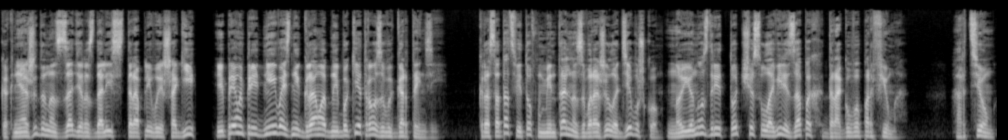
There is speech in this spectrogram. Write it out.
как неожиданно сзади раздались торопливые шаги, и прямо перед ней возник громадный букет розовых гортензий. Красота цветов моментально заворожила девушку, но ее ноздри тотчас уловили запах дорогого парфюма. «Артем!»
